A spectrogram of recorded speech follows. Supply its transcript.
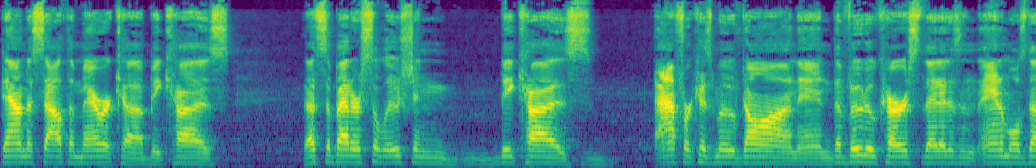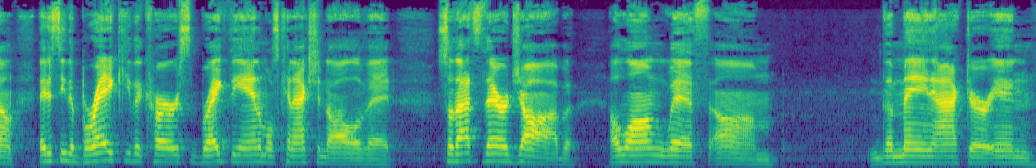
down to South America because that's a better solution because Africa's moved on and the voodoo curse that it doesn't animals don't. They just need to break the curse, break the animals' connection to all of it. So that's their job, along with um, the main actor in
